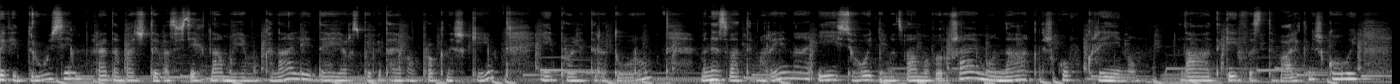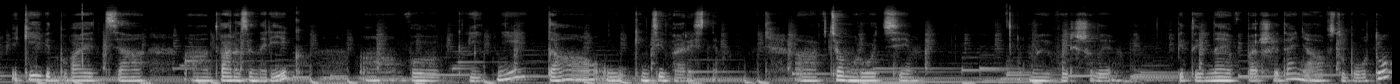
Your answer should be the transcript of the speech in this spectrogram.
Привіт, друзі! Рада бачити вас всіх на моєму каналі, де я розповідаю вам про книжки і про літературу. Мене звати Марина, і сьогодні ми з вами вирушаємо на книжкову країну, на такий фестиваль книжковий, який відбувається два рази на рік в квітні та у кінці вересня. В цьому році ми вирішили піти не в перший день, а в суботу.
